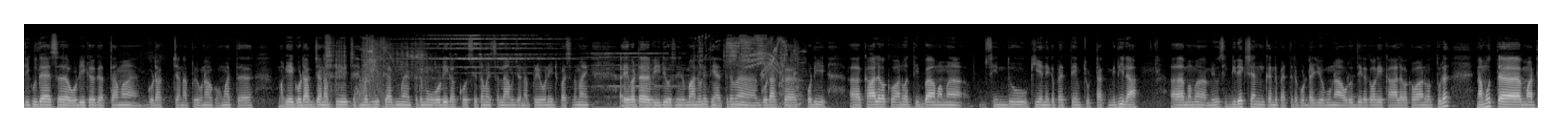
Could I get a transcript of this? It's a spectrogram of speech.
දිගුදෑස ඕඩික ගත්තාම ගොඩක් ජනප්‍රිය වුණාව කොහොමත් මගේ ගොඩක් ජනප්‍රිය වෙච්ච හැම ගීතයක්ම ඇත්තටම ඕඩි එකක් ඔස්සේ තමයි ඉස්සල්ලාම ජනප්‍රිය වුණේ. ඊට පස්සේ තමයි ඒවට වීඩියෝස් නිර්මාණය වුණේ. ඉතින් ඇත්තටම ගොඩක් පොඩි කාලවකවානුවක් තිබ්බා. මම සින්දු කියන එක පැත්තෙන් චුට්ටක් මිදිලා මම මියසික් ඩිරෙක්ෂන් කරන පැත්තට පොඩ්ඩක් යොමු වුණා. අවුරුදු දෙකක වගේ කාලවකවානුවක් තුළ. නමුත් මට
